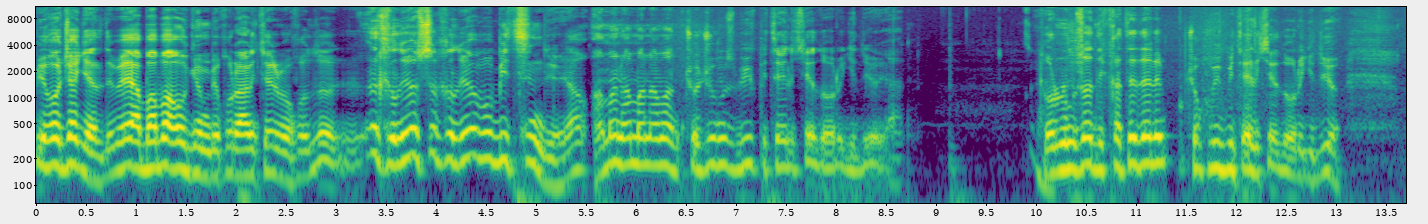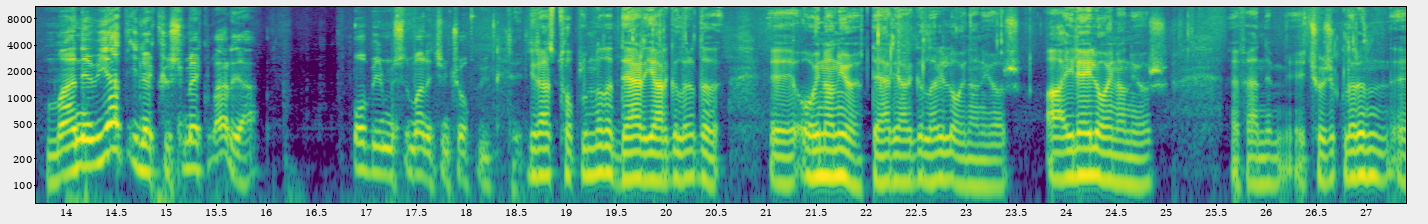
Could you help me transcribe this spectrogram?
Bir hoca geldi veya baba o gün bir Kur'an-ı Kerim okudu. Ikılıyor, sıkılıyor bu bitsin diyor. Ya aman aman aman çocuğumuz büyük bir tehlikeye doğru gidiyor yani. Torunumuza dikkat edelim. Çok büyük bir tehlikeye doğru gidiyor. Maneviyat ile küsmek var ya o bir Müslüman için çok büyük bir tehlike. Biraz toplumda da değer yargıları da e, oynanıyor. Değer yargılarıyla oynanıyor. Aileyle oynanıyor. Efendim e, çocukların e,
